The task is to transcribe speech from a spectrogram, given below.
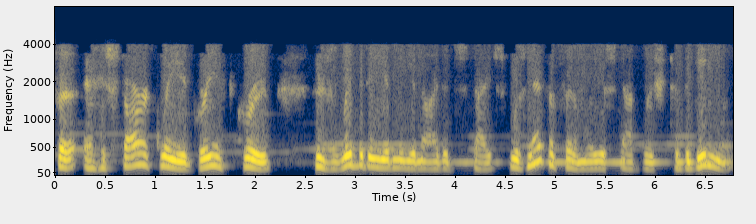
for a historically aggrieved group whose liberty in the United States was never firmly established to begin with.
